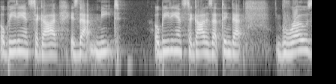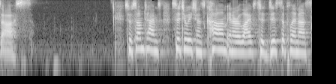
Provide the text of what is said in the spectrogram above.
Obedience to God is that meat. Obedience to God is that thing that grows us. So sometimes situations come in our lives to discipline us,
